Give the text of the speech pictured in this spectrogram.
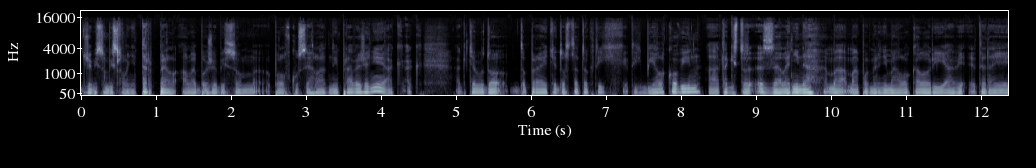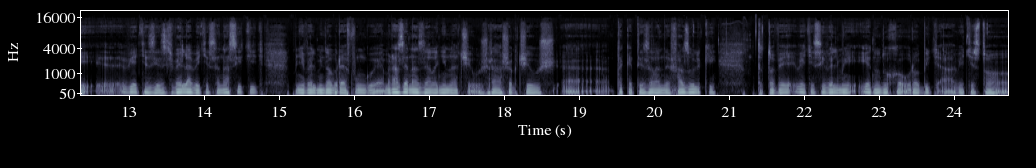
že by som vyslovene trpel, alebo že by som bol v kuse hladný. Práve že nie. Ak, ak, ak telu do, doprajete dostatok tých, tých bielkovín a takisto zelenina má, má pomerne málo kalórií a vie, teda jej viete zjesť veľa, viete sa nasytiť. Mne veľmi dobre funguje mrazená zelenina, či už hrášok, či už e, také tie zelené fazulky toto vie, viete si veľmi jednoducho urobiť a viete z toho,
